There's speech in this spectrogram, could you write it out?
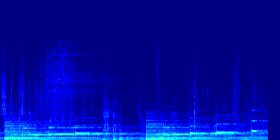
stacks of death. Stupid fucking metal. Walls from nowhere.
